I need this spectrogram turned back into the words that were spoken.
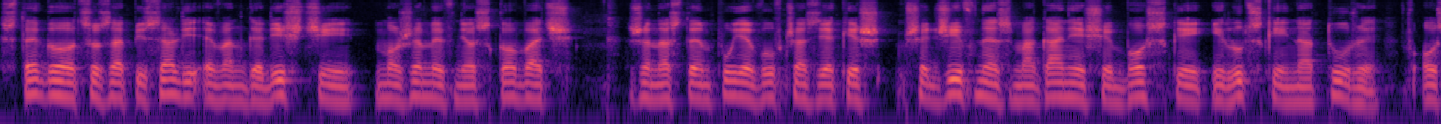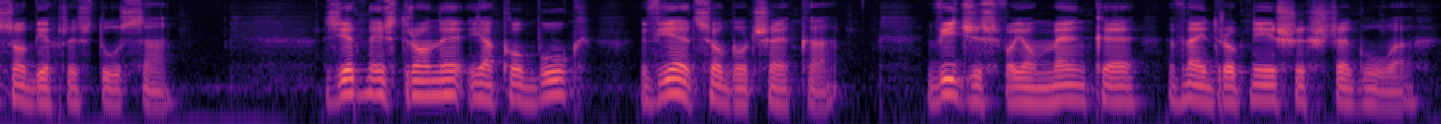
Z tego, co zapisali ewangeliści, możemy wnioskować, że następuje wówczas jakieś przedziwne zmaganie się boskiej i ludzkiej natury w osobie Chrystusa. Z jednej strony, jako Bóg wie, co go czeka, widzi swoją mękę w najdrobniejszych szczegółach.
